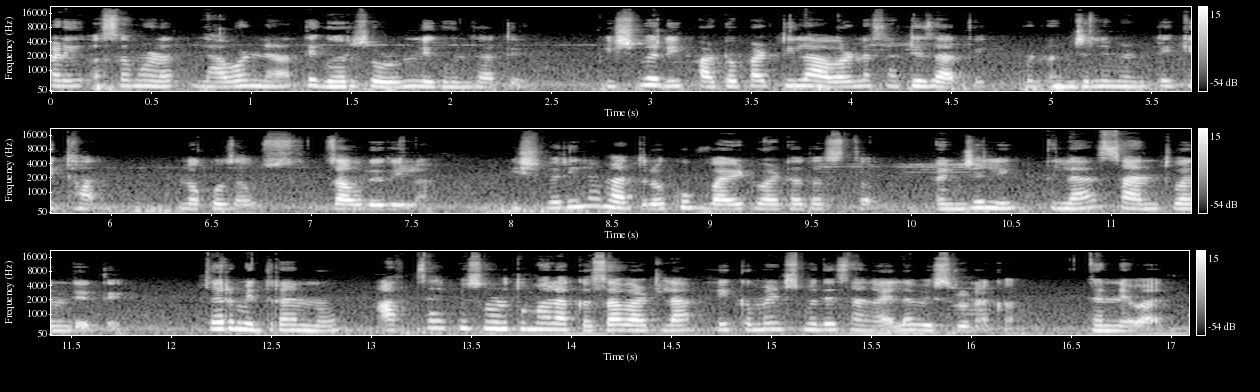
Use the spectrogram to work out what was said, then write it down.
आणि असं म्हणत लावण्या ते घर सोडून निघून जाते. ईश्वरी पाठोपाठ तिला आवडण्यासाठी जाते पण अंजली म्हणते की थांब नको जाऊस जाऊ दे तिला. ईश्वरीला मात्र खूप वाईट वाटत असतं. अंजली तिला सांत्वन देते. तर मित्रांनो आजचा एपिसोड तुम्हाला कसा वाटला हे कमेंट्समध्ये सांगायला विसरू नका. धन्यवाद.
